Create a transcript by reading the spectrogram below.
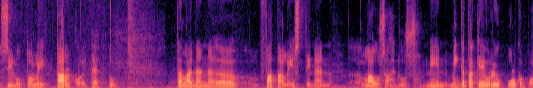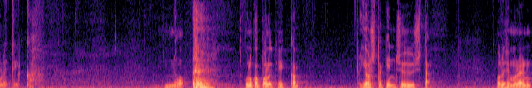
sinut oli tarkoitettu. Tällainen fatalistinen lausahdus, niin minkä takia juuri ulkopolitiikka? No ulkopolitiikka jostakin syystä oli semmoinen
